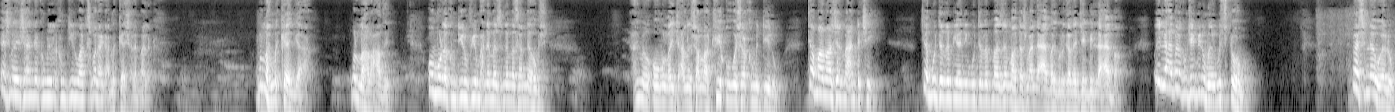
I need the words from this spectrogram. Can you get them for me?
اش ما عندكم؟ راكم ديروا هاد الصوالح كاع ما كاش على بالك. والله ما كان كاع والله العظيم. أمور راكم ديروا فيهم إحنا مازلنا ما فهمناهمش. يعني أمور الله يجعل إن شاء الله تفيقوا واش راكم ديروا تا ماناجر ما عندك شيء. تا مدرب يعني مدرب مازال ما هدرش مع اللعابة يقول لك أنا جايبين اللعابه وين اللعابة راكم جايبينهم وشتوهم ما شفنا والو.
